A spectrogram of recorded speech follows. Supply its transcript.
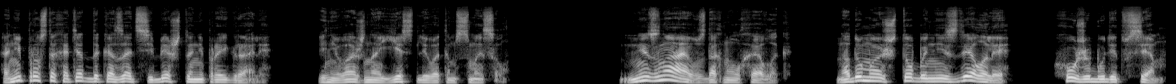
они просто хотят доказать себе, что не проиграли. И неважно, есть ли в этом смысл. «Не знаю», — вздохнул Хевлок. «Но думаю, что бы ни сделали, хуже будет всем».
